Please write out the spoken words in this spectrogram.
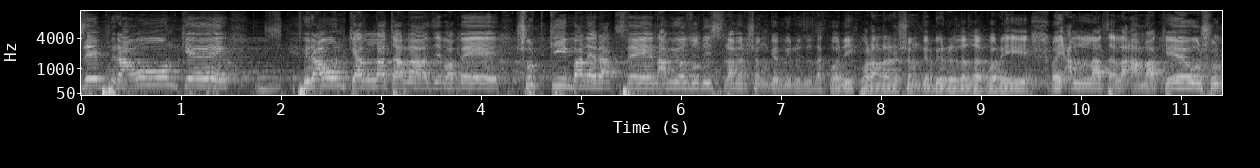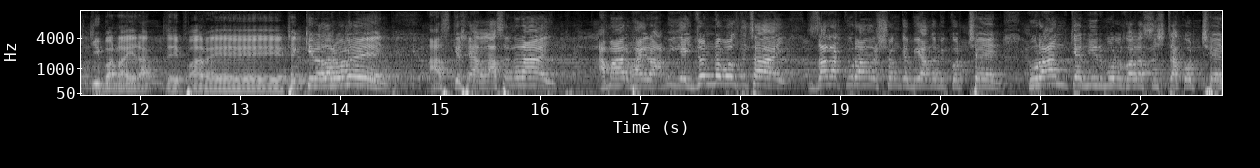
যে ফিরাউনকে ফিরাউনকে আল্লাহ তালা যেভাবে সুটকি বানে রাখছেন, আমিও যদি ইসলামের সঙ্গে বিরোধিতা করি, কোরআনের সঙ্গে বিরোধিতা করি, ওই আল্লাহ তালা আমাকেও সুটকি বানাই রাখতে পারে। ঠিক কিনা বলেন? আজকে সে আল্লাহ আসেন নাই? আমার ভাইরা, আমি এই জন্য বলতে চাই, যারা কোরআনের সঙ্গে বিয়াদবি করছেন, কোরআনকে নির্মূল করার চেষ্টা করছেন,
